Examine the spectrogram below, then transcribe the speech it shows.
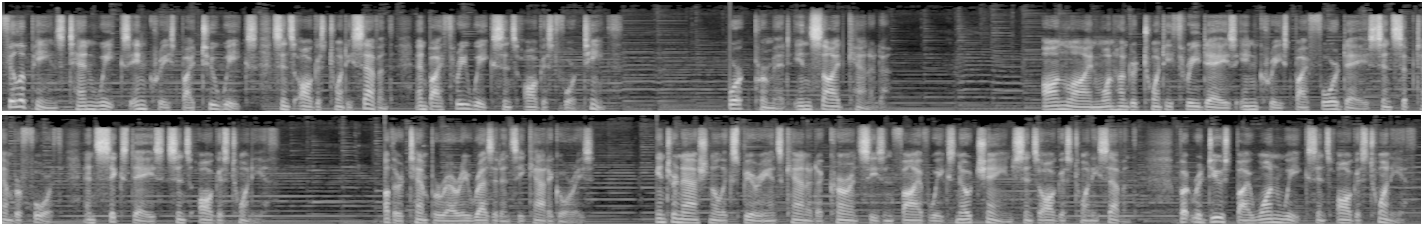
Philippines 10 weeks increased by 2 weeks since August 27th and by 3 weeks since August 14th. Work permit inside Canada. Online 123 days increased by 4 days since September 4th and 6 days since August 20th. Other temporary residency categories. International Experience Canada current season 5 weeks no change since August 27th, but reduced by 1 week since August 20th.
